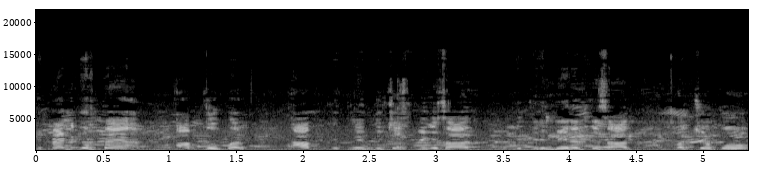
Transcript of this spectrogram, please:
ڈپینڈ کرتا ہے آپ کے اوپر۔ آپ کتنی دلچسپی کے ساتھ، کتنی محنت کے ساتھ بچوں کو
